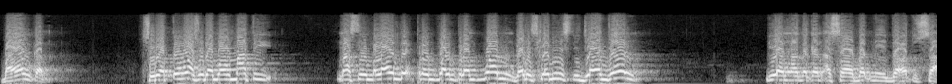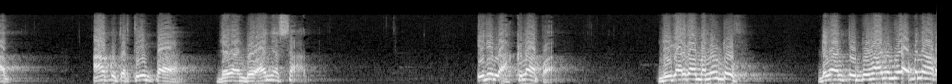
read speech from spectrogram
Bayangkan, sudah tua sudah mau mati masih meledek perempuan-perempuan gadis-gadis di jalan-jalan. Dia mengatakan asabat nih da'atus saat Aku tertimpa dengan doanya saat. Inilah kenapa. Dikarenakan menuduh dengan tuduhan yang tidak benar.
